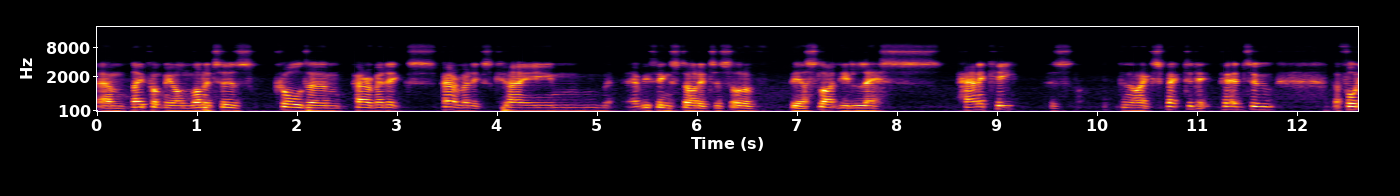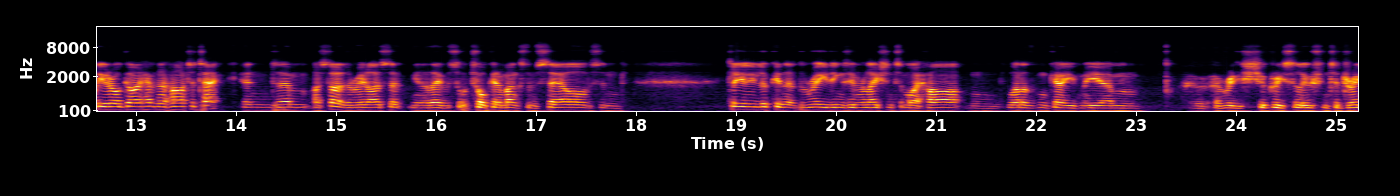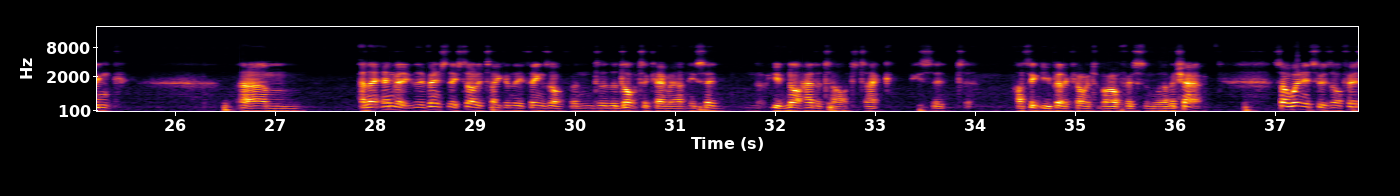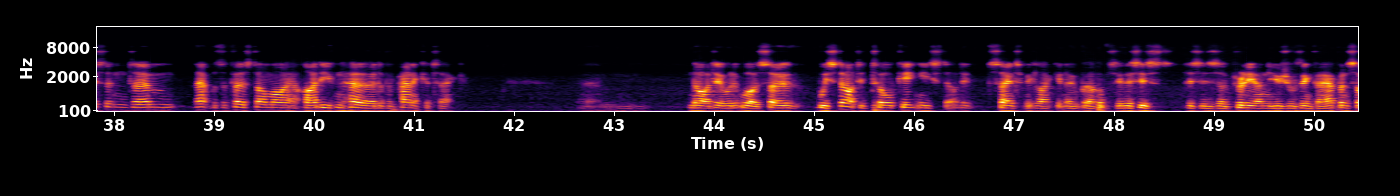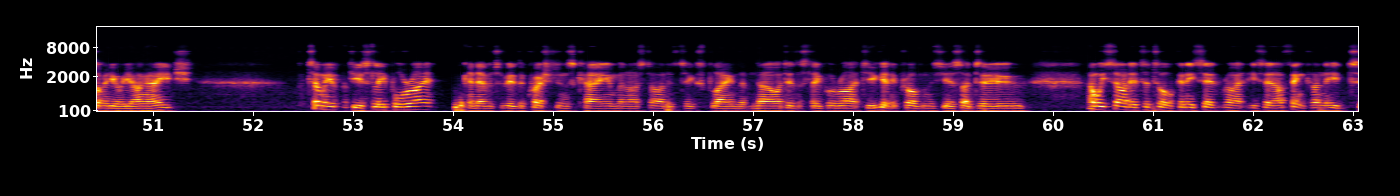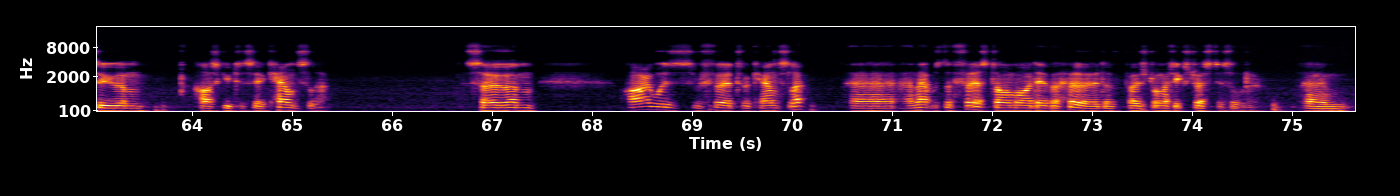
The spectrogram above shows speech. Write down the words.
Um, they put me on monitors, called um, paramedics. Paramedics came. Everything started to sort of be a slightly less panicky as, than I expected it compared to a 40 year old guy having a heart attack. And um, I started to realise that you know they were sort of talking amongst themselves and clearly looking at the readings in relation to my heart. And one of them gave me um, a, a, really sugary solution to drink. Um, and they, eventually they started taking the things off, and uh, the doctor came out and he said, "You've not had a heart attack." He said, "I think you better come into my office and we'll have a chat." So I went into his office, and um, that was the first time I, would even heard of a panic attack. No idea what it was. So we started talking. He started saying to me, like, you know, well, obviously this is this is a pretty unusual thing to happen. Some of your young age. Tell me, do you sleep all right? Inevitably, the questions came, and I started to explain that no, I didn't sleep all right. Do you get any problems? Yes, I do. And we started to talk, and he said, right, he said, I think I need to um, ask you to see a counsellor. So um, I was referred to a counsellor, uh, and that was the first time I'd ever heard of post traumatic stress disorder. Um,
